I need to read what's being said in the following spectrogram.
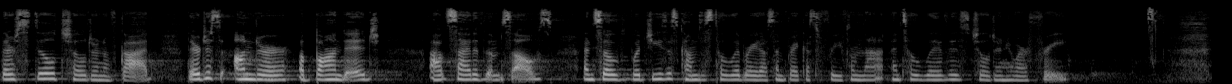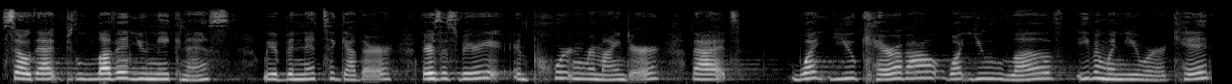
They're still children of God. They're just under a bondage outside of themselves. And so what Jesus comes is to liberate us and break us free from that and to live as children who are free. So that beloved uniqueness we have been knit together. There's this very important reminder that what you care about, what you love, even when you were a kid,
